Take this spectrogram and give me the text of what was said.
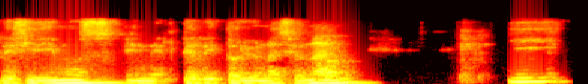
residimos en el territorio nacional y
